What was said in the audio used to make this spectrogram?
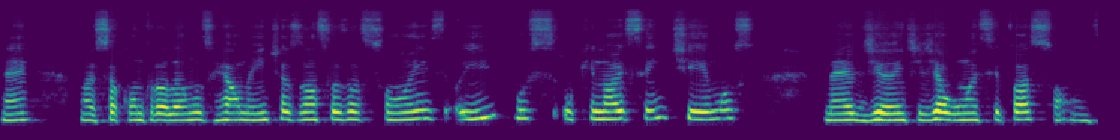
né? Nós só controlamos realmente as nossas ações e os, o que nós sentimos, né, diante de algumas situações.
